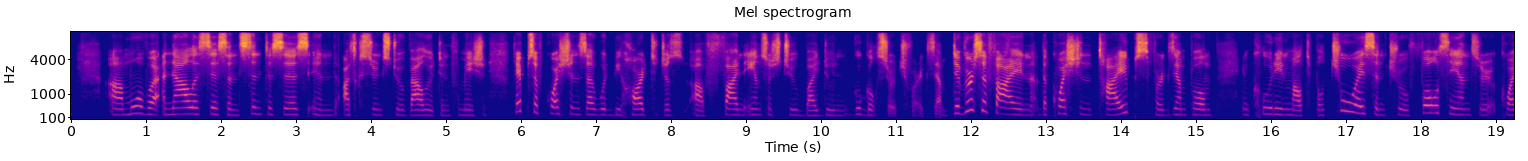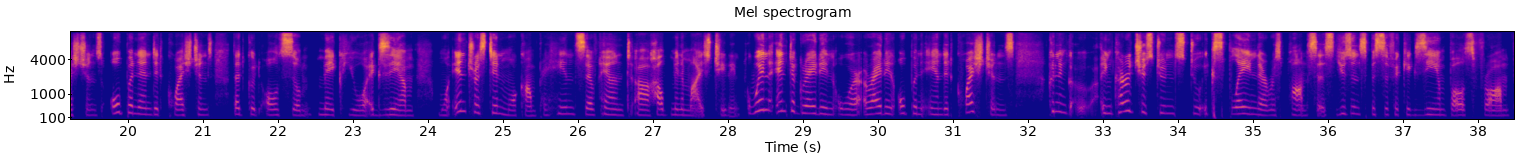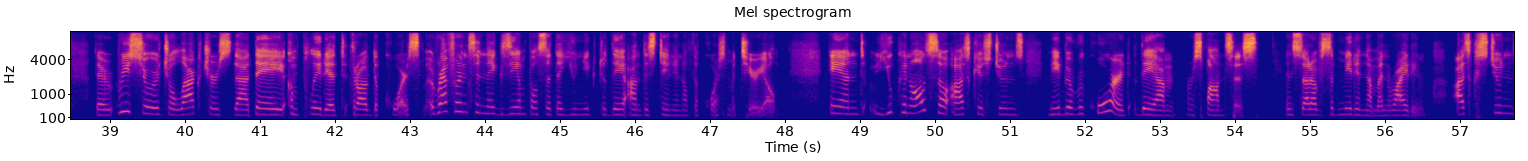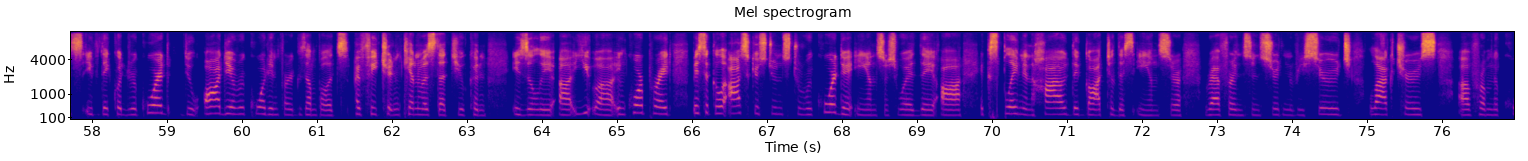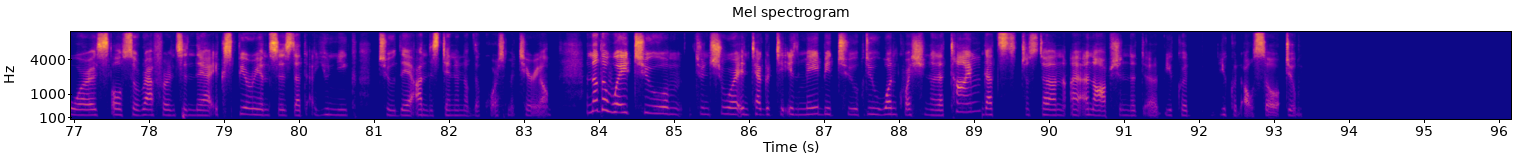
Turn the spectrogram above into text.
uh, more of an analysis and synthesis and ask students to evaluate information. Types of questions that would be hard to just uh, find answers to by doing Google search, for example. Diversifying the question types, for example, including multiple choice and true false answer questions, open-ended questions that could also make your exam more interesting, more comprehensive, and uh, help minimize cheating. When integrating or writing open-ended questions, can encourage your students to explain their responses using specific examples from their research or lectures that they completed throughout the course, referencing the examples that are unique to their understanding of the course material. And you can also ask your students maybe record their um, responses instead of submitting them in writing. Ask students if they could record, do audio recording, for example, it's a feature in Canvas that you can easily uh, you, uh, incorporate. Basically, ask your students to record their answers where they are explaining how they got to this answer, referencing certain research, lectures uh, from the course, also referencing their experiences that are unique to their understanding of the course material. Another way to, um, to ensure integrity is maybe to do one question at a time. That's just an, an option that uh, you could you could also do.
